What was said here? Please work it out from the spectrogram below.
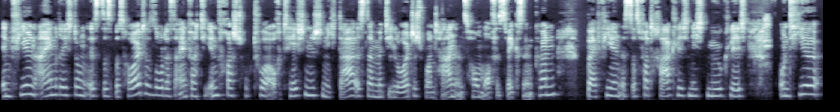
in vielen Einrichtungen ist es bis heute so, dass einfach die Infrastruktur auch technisch nicht da ist, damit die Leute spontan ins Homeoffice wechseln können. Bei vielen ist das vertraglich nicht möglich. Und hier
